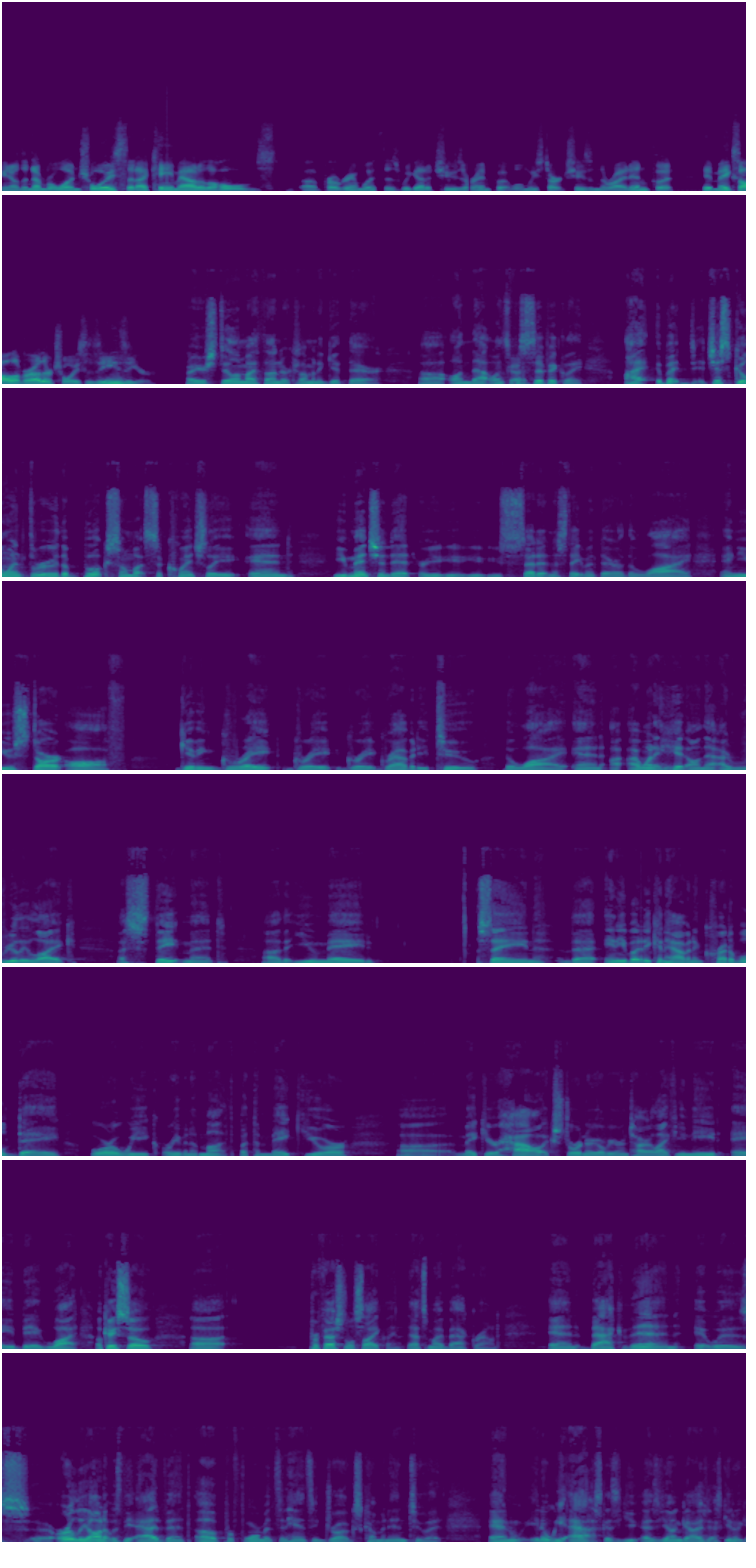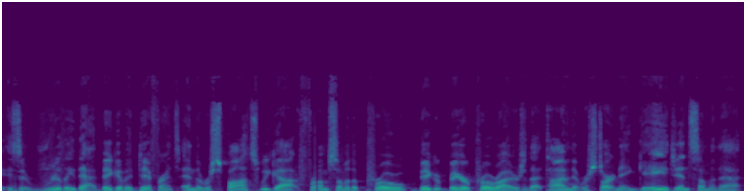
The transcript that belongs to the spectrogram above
you know, the number one choice that I came out of the whole uh, program with is we got to choose our input. When we start choosing the right input, it makes all of our other choices easier. Oh, you're stealing my thunder because I'm going to get there uh, on that one okay. specifically. I but just going through the book somewhat sequentially, and you mentioned it or you you, you said it in a statement there, the why, and you start off giving great, great, great gravity to the why, and I, I want to hit on that. I really like a statement uh, that you made saying that anybody can have an incredible day or a week or even a month, but to make your uh, make your how extraordinary over your entire life, you need a big why. Okay, so uh, professional cycling, that's my background. And back then, it was early on, it was the advent of performance enhancing drugs coming into it. And you know, we ask as as young guys, ask you know, is it really that big of a difference? And the response we got from some of the pro bigger bigger pro riders at that time that were starting to engage in some of that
